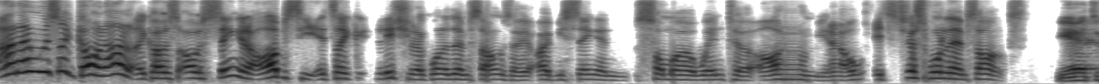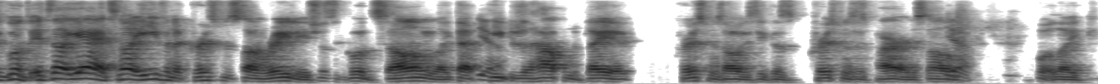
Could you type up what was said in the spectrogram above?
And I was like going on, like I was, I was singing it. Obviously, it's like literally like one of them songs I, I'd be singing summer, winter, autumn. You know, it's just one of them songs. Yeah, it's a good. It's not. Yeah, it's not even a Christmas song really. It's just a good song like that. Yeah. People just happen to play it Christmas, obviously, because Christmas is part of the song. Yeah. But like,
